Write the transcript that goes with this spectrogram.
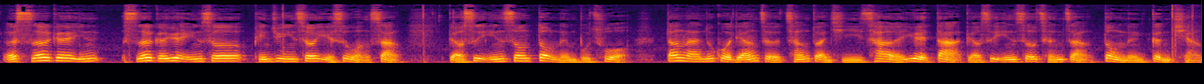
而十二个月营十二个月营收平均营收也是往上，表示营收动能不错。当然，如果两者长短期差额越大，表示营收成长动能更强。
